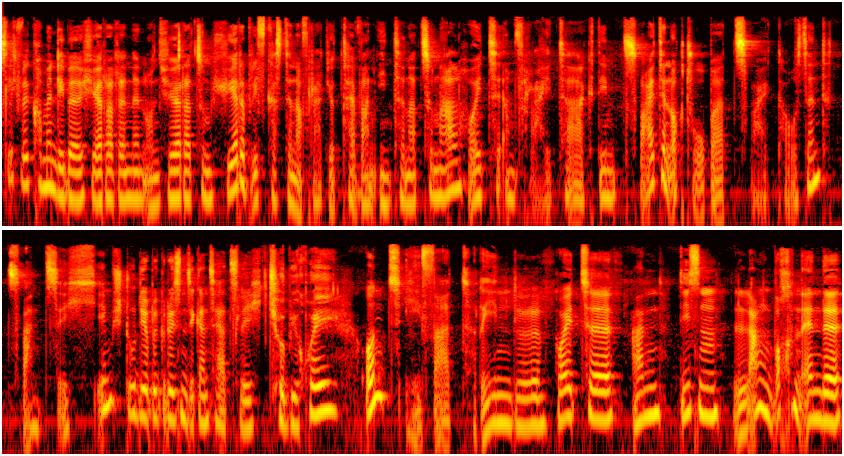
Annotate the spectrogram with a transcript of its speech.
Herzlich willkommen, liebe Hörerinnen und Hörer, zum Hörerbriefkasten auf Radio Taiwan International. Heute am Freitag, dem 2. Oktober 2020. Im Studio begrüßen Sie ganz herzlich Chobi Hui und Eva Trindl. Heute an diesem langen Wochenende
